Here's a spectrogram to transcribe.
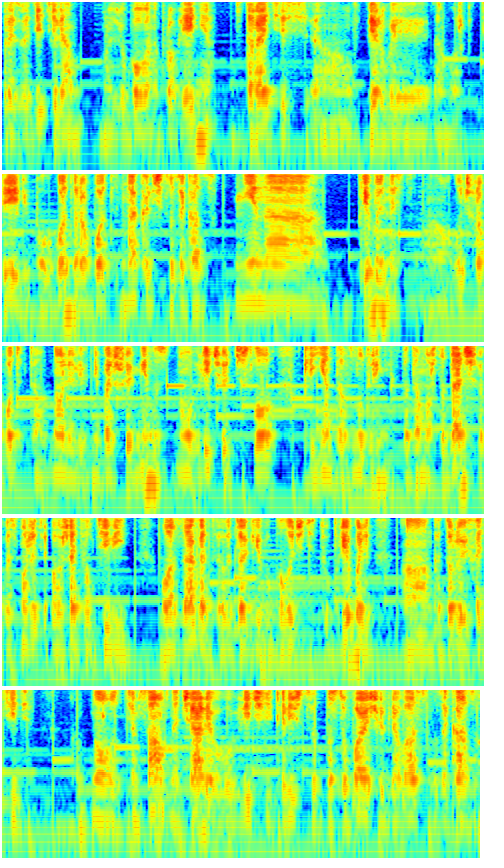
производителям любого направления. Старайтесь э, в первые, да, может быть, три или полгода работать на количество заказов, не на прибыльность, а лучше работать там в ноль или в небольшой минус, но увеличивать число клиентов внутренних, потому что дальше вы сможете повышать LTV. У вас за год в итоге вы получите ту прибыль, а, которую хотите но тем самым вначале вы увеличите количество поступающих для вас заказов.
